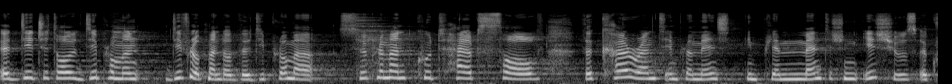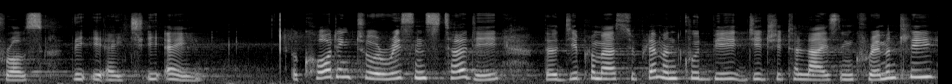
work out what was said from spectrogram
A digital development of the diploma supplement could help solve the current implement implementation issues across the EHEA. According to a recent study, the diploma supplement could be digitalized incrementally,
